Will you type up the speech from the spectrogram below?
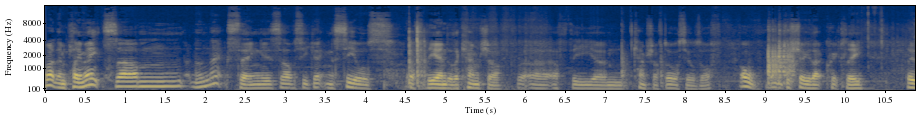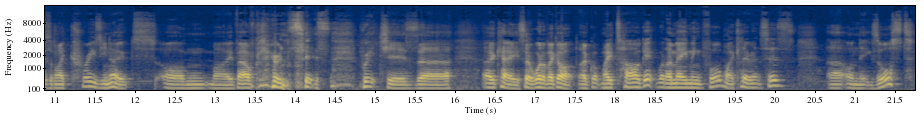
Right then, playmates. Um, the next thing is obviously getting the seals off the end of the camshaft, uh, off the um, camshaft oil seals off. Oh, let me just show you that quickly. Those are my crazy notes on my valve clearances, which is uh, Okay, so what have I got? I've got my target, what I'm aiming for, my clearances uh, on the exhaust.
